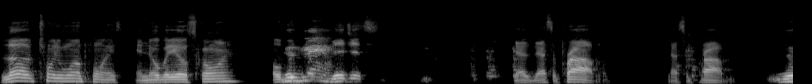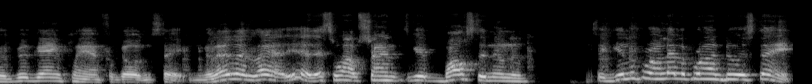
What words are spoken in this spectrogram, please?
Love 21 points, and nobody else scoring over digits, that's that's a problem. That's a problem. Good, good game plan for Golden State. Let- let- let- yeah, that's why I was trying to get Boston in the say get LeBron, let LeBron do his thing.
